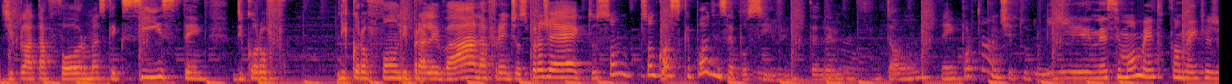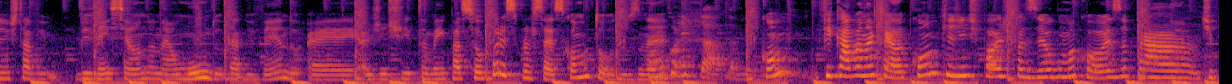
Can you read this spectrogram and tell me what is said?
de plataformas que existem, de microfone para levar na frente os projetos. São, são coisas que podem ser possíveis, entendeu? Então, é importante tudo isso. E nesse momento também que a gente está vi vivenciando, né? O mundo está vivendo, é, a gente também passou por esse processo, como todos, né? Como conectar também. Como ficava naquela, como que a gente pode fazer alguma coisa para tipo,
